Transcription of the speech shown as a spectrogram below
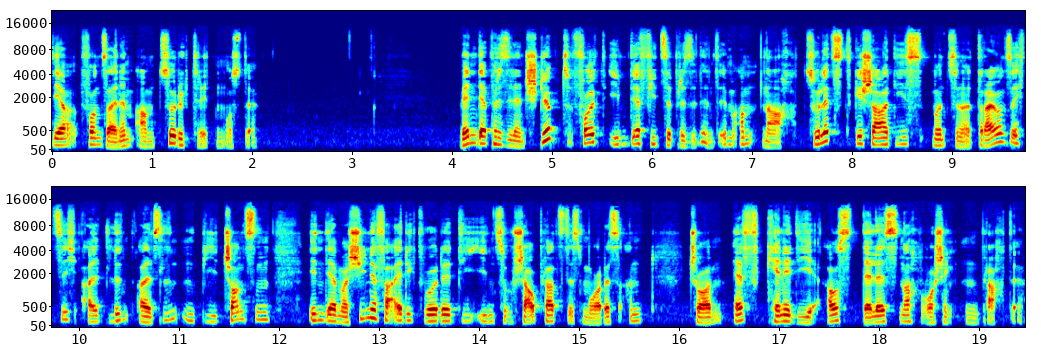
der von seinem Amt zurücktreten musste. Wenn der Präsident stirbt, folgt ihm der Vizepräsident im Amt nach. Zuletzt geschah dies 1963, als Lyndon B. Johnson in der Maschine vereidigt wurde, die ihn zum Schauplatz des Mordes an John F. Kennedy aus Dallas nach Washington brachte.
